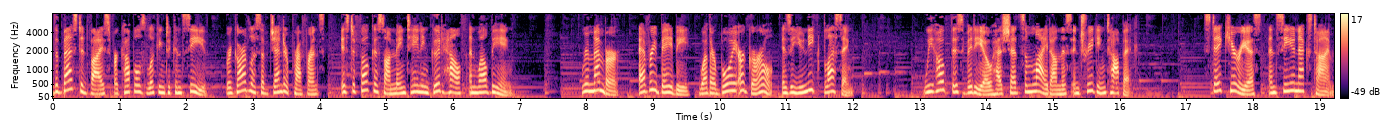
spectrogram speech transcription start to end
The best advice for couples looking to conceive, regardless of gender preference, is to focus on maintaining good health and well-being. Remember, every baby, whether boy or girl, is a unique blessing. We hope this video has shed some light on this intriguing topic. Stay curious, and see you next time.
